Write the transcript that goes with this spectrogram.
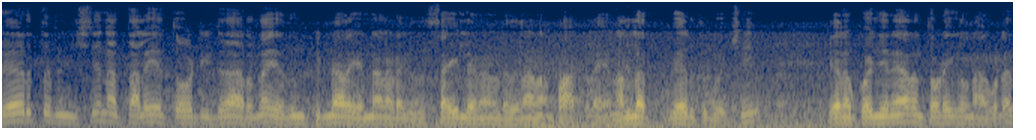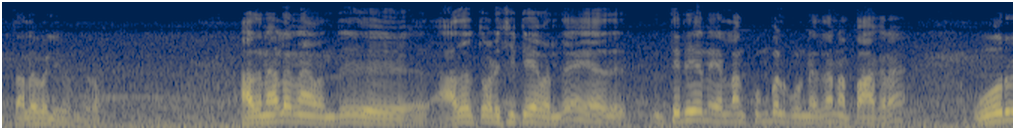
வேர்த்து இருந்துச்சு. நான் தலையை தோட்டிட்டு தான் இருந்தேன். எதுவும் பின்னால் என்ன நடக்குது சைடில் என்ன நடக்குதுன்னா நான் பார்க்கல. நல்லா வேர்த்து போச்சு. எனக்கு கொஞ்ச நேரம் துடைக்கலனா கூட தலைவலி வந்துடும் அதனால் நான் வந்து அதை தொடச்சிட்டே வந்தேன். அது திடீர்னு எல்லாம் கும்பல் குண்டே தான் நான் பார்க்குறேன். ஒரு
